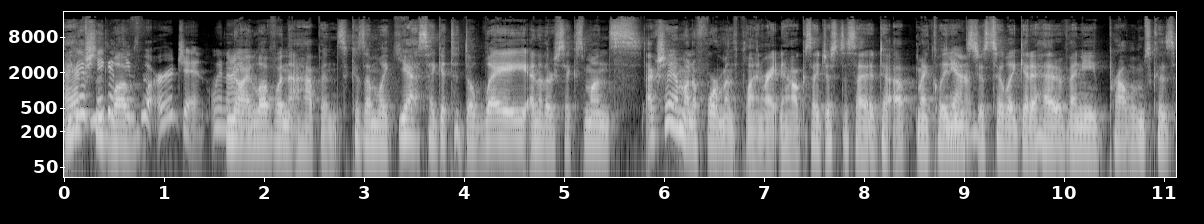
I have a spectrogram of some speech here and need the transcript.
I You actually make love- it seem so urgent when No, I, I love when that happens because I'm like, yes, I get to delay another six months. Actually, I'm on a four month plan right now because I just decided to up my cleanings Yeah. just to like get ahead of any problems. Because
